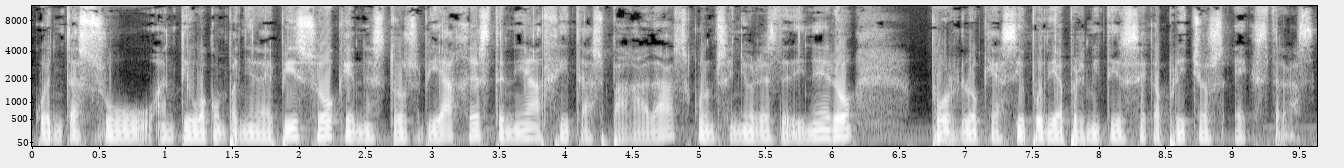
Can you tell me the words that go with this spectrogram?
Cuenta su antigua compañera de piso que en estos viajes tenía citas pagadas con señores de dinero, por lo que así podía permitirse caprichos extras.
